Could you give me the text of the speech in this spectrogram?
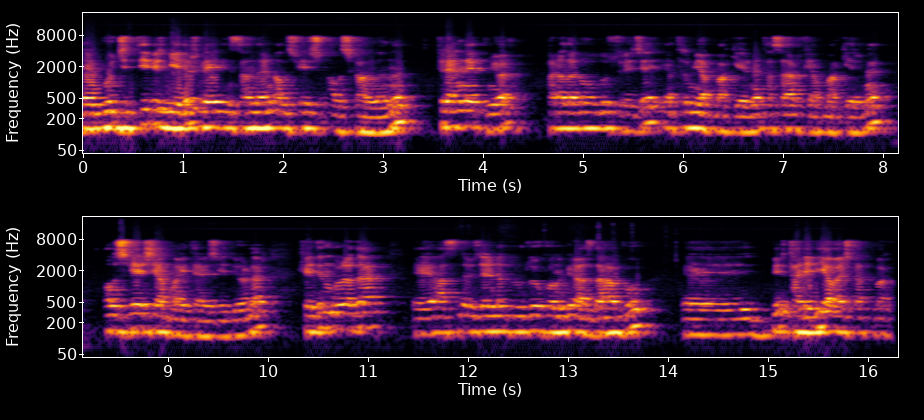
E, bu ciddi bir gelir ve insanların alışveriş alışkanlığını frenletmiyor. Paraları olduğu sürece yatırım yapmak yerine, tasarruf yapmak yerine alışveriş yapmayı tercih ediyorlar. Fed'in burada e, aslında üzerinde durduğu konu biraz daha bu. E, bir talebi yavaşlatmak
